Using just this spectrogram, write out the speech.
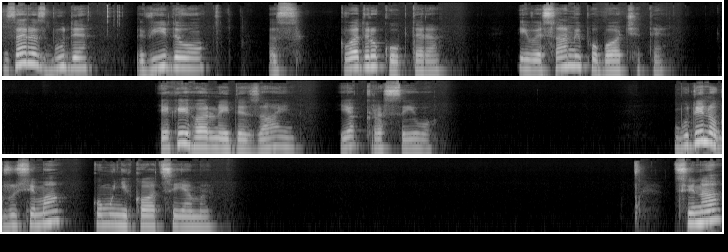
Зараз буде відео з квадрокоптера, і ви самі побачите, який гарний дизайн, як красиво. Будинок з усіма комунікаціями. Ціна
